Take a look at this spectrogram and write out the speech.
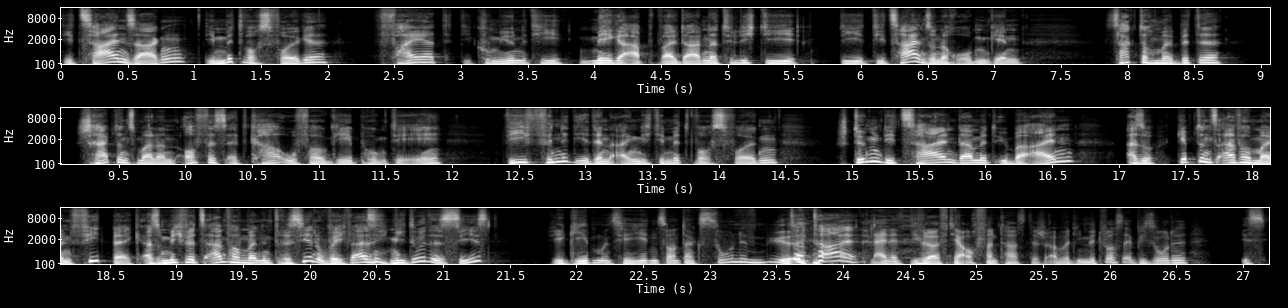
die Zahlen sagen, die Mittwochsfolge feiert die Community mega ab, weil da natürlich die, die, die Zahlen so nach oben gehen. Sagt doch mal bitte, schreibt uns mal an office.kuvg.de, wie findet ihr denn eigentlich die Mittwochsfolgen? Stimmen die Zahlen damit überein? Also gebt uns einfach mal ein Feedback. Also mich würde es einfach mal interessieren, aber ich weiß nicht, wie du das siehst. Wir geben uns hier jeden Sonntag so eine Mühe. Total. Nein, die läuft ja auch fantastisch, aber die Mittwochsepisode ist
